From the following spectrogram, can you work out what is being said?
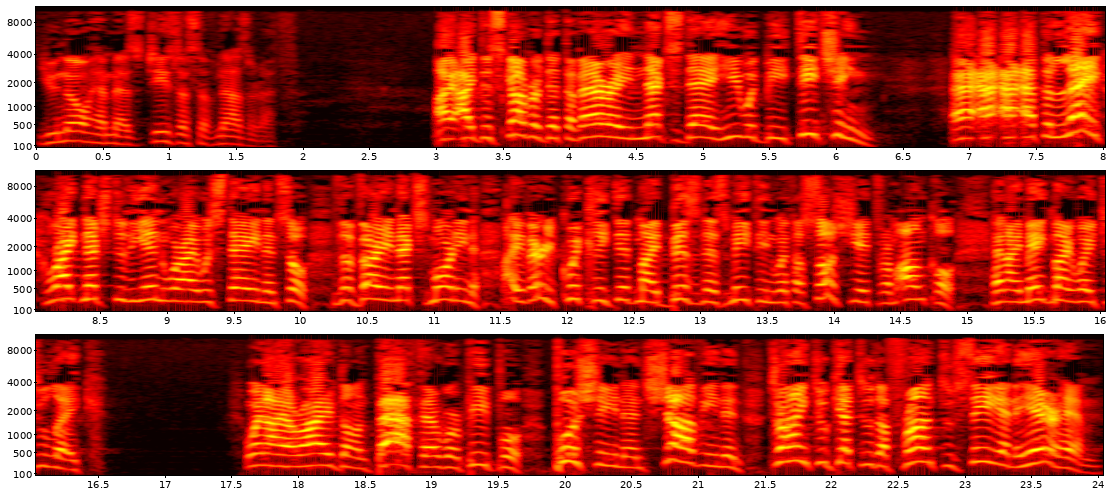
You know him as Jesus of Nazareth. I, I discovered that the very next day he would be teaching at the lake right next to the inn where I was staying. And so the very next morning, I very quickly did my business meeting with associate from uncle and I made my way to lake. When I arrived on Bath, there were people pushing and shoving and trying to get to the front to see and hear him.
